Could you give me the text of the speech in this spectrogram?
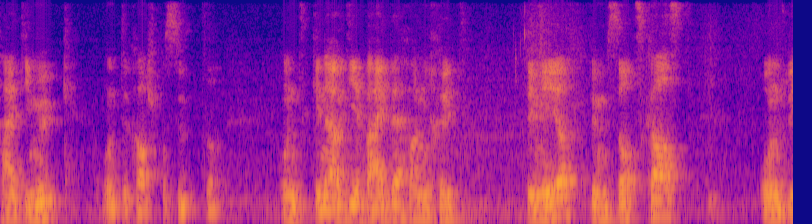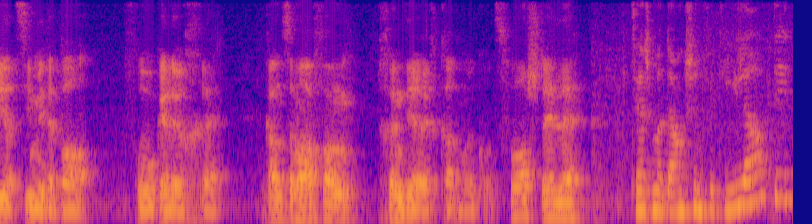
Heidi Mück und der Kasper Sutter. Und genau diese beiden habe ich heute bei mir, beim Sotzcast, und werde sie mit ein paar Fragen löchern. Ganz am Anfang könnt ihr euch gerade mal kurz vorstellen. Zuerst mal Dankeschön für die Einladung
